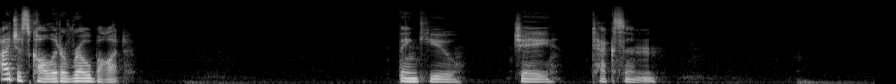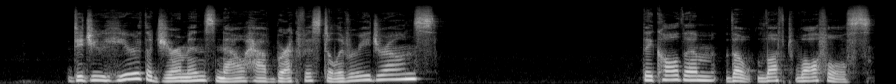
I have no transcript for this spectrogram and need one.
I just call it a robot. Thank you, J. Texan. Did you hear the Germans now have breakfast delivery drones? They call them the Luftwaffles.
